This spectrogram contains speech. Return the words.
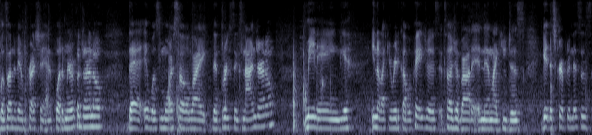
was under the impression for the Miracle Journal that it was more so like the 369 journal, meaning you know like you read a couple pages it tells you about it and then like you just get the script. And this is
